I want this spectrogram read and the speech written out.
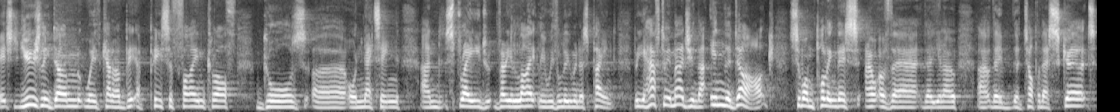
It's usually done with kind of a, a piece of fine cloth, gauze uh, or netting and sprayed very lightly with luminous paint. But you have to imagine that in the dark, someone pulling this out of their, their you know, uh, the, the top of their skirt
